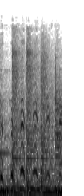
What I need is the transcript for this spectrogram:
Ha ha ha ha!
